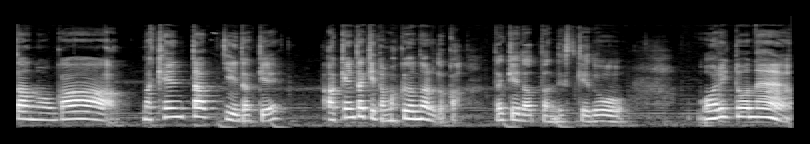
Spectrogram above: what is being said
たのが、まあ、ケンタッキーだけ？あケンタッキーとマクドナルドか。だけだったんですけど割とね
